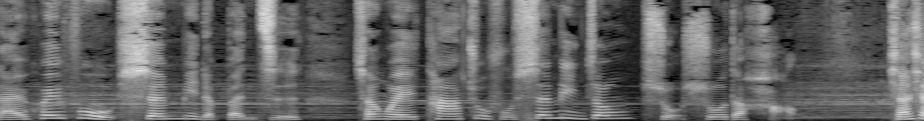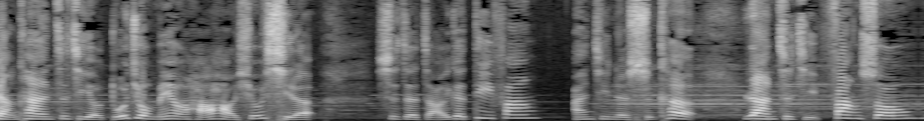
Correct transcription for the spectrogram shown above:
来恢复生命的本质，成为他祝福生命中所说的好。想想看自己有多久没有好好休息了，试着找一个地方安静的时刻，让自己放松。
